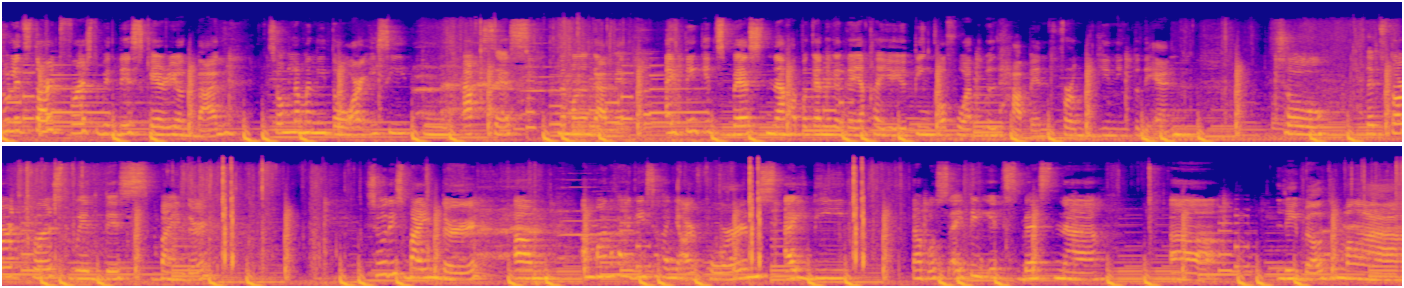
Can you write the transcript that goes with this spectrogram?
So let's start first with this carry-on bag. So, ang laman nito are easy to access na mga gamit. I think it's best na kapag ka nagagaya kayo, you think of what will happen from beginning to the end. So, let's start first with this binder. So, this binder, um, ang mga nakalagay sa kanya are forms, ID, tapos I think it's best na uh, labeled yung mga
